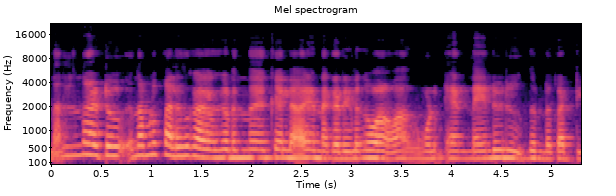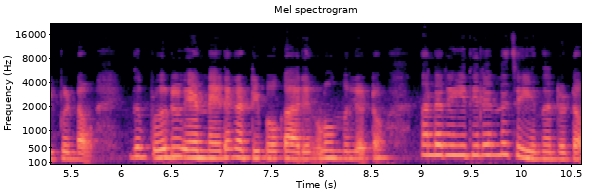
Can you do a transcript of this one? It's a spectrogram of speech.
നന്നായിട്ട് നമ്മൾ പല കടന്നൊക്കെ എല്ലാ എണ്ണക്കടികളൊക്കെ വാങ്ങുമ്പോഴും എണ്ണേന്റെ ഒരു ഇതുണ്ട് കട്ടിപ്പ് ഉണ്ടാവും. ഇതിപ്പോൾ ഒരു എണ്ണേന്റെ കട്ടിപ്പോ കാര്യങ്ങളോ ഒന്നുമില്ല കേട്ടോ നല്ല രീതിയിൽ തന്നെ ചെയ്യുന്നുണ്ട് കേട്ടോ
